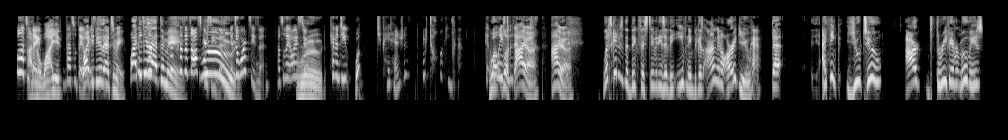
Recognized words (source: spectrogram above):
Well, that's what I they. don't know why you That's what they. why'd you do that to me? Why did you do that to me? Because it's Oscar season. It's Rude. award season. That's what they always do. rude. Kevin, do you What- do you pay attention? What are you talking about? They Well, always look, do that. Aya, Aya, let's get into the big festivities of the evening because I'm going to argue okay. that I think you too, our three favorite movies,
